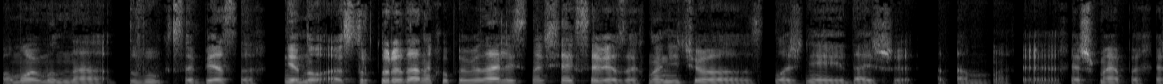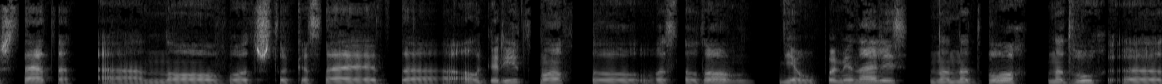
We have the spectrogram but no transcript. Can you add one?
по-моему, на двух собесах. Не, ну, э, структуры данных упоминались на всех собесах, но ничего сложнее дальше, а там э, хэшмэпа, хэшсета. А, но вот что касается алгоритмов, то в основном не упоминались, но на двух, на двух э,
